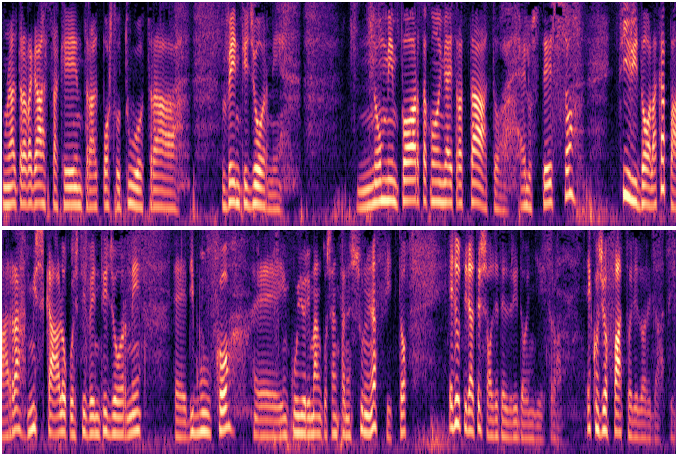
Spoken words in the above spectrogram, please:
un'altra ragazza che entra al posto tuo tra 20 giorni, non mi importa come mi hai trattato, è lo stesso, ti ridò la caparra, mi scalo questi 20 giorni eh, di buco eh, in cui io rimango senza nessuno in affitto e tutti gli altri soldi te li ridò indietro. E così ho fatto e glieli ho ridati.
